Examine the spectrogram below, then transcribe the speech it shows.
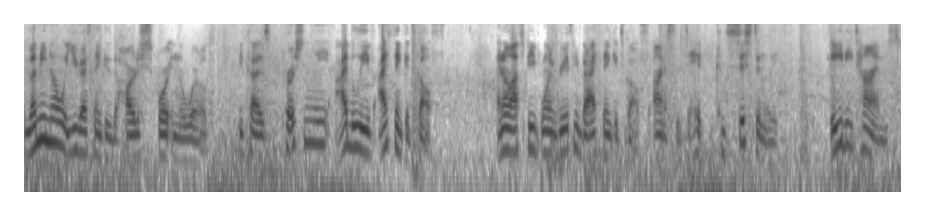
let me know what you guys think is the hardest sport in the world because personally, I believe I think it's golf. I know lots of people won't agree with me, but I think it's golf. Honestly, to hit consistently 80 times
